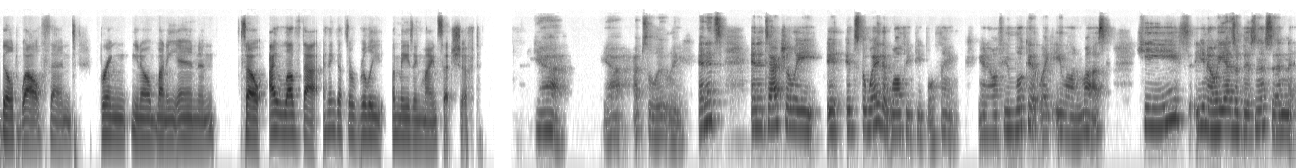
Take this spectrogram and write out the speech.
build wealth and bring, you know, money in and so I love that. I think that's a really amazing mindset shift. Yeah, yeah absolutely and it's and it's actually it, it's the way that wealthy people think you know if you look at like elon musk he's you know he has a business and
